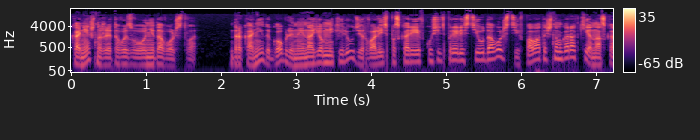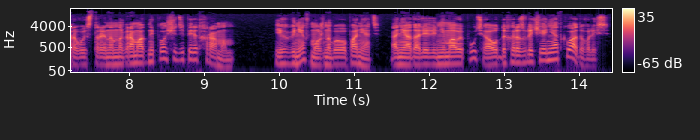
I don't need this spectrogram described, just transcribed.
Конечно же, это вызвало недовольство. Дракониды, гоблины и наемники-люди рвались поскорее вкусить прелести и удовольствий в палаточном городке, наскоро выстроенном на громадной площади перед храмом. Их гнев можно было понять. Они одолели немалый путь, а отдых и развлечения откладывались.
